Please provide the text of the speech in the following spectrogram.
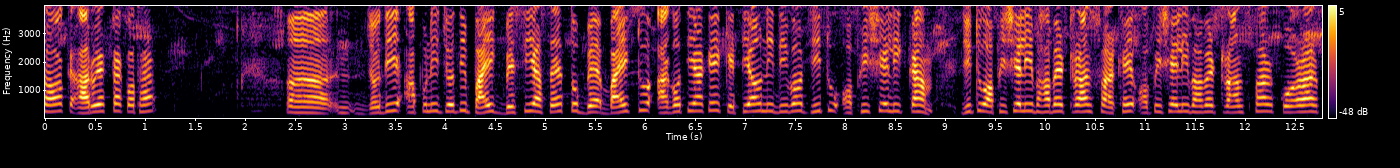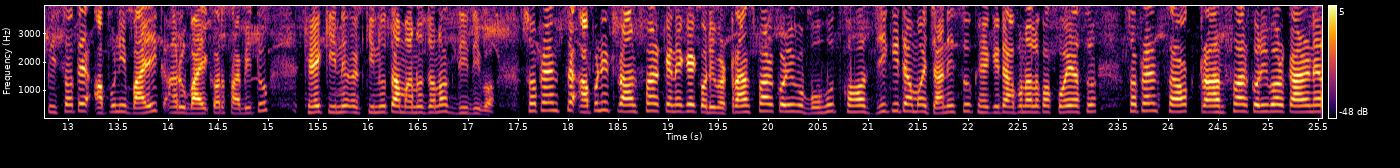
চাওক আৰু এটা কথা যদি আপুনি যদি বাইক বেছি আছে তো বাইকটো আগতীয়াকৈ কেতিয়াও নিদিব যিটো অফিচিয়েলি কাম যিটো অফিচিয়েলিভাৱে ট্ৰান্সফাৰ সেই অফিচিয়েলিভাৱে ট্ৰান্সফাৰ কৰাৰ পিছতে আপুনি বাইক আৰু বাইকৰ চাবিটো সেই কিনো কিনোতা মানুহজনক দি দিব। চ' ফ্ৰেণ্ডছ আপুনি ট্ৰান্সফাৰ কেনেকৈ কৰিব? ট্ৰান্সফাৰ কৰিব বহুত সহজ যিকেইটা মই জানিছোঁ সেইকেইটা আপোনালোকক কৈ আছোঁ। চ' ফ্ৰেণ্ডছ চাওক ট্ৰান্সফাৰ কৰিবৰ কাৰণে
